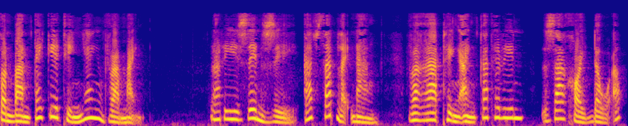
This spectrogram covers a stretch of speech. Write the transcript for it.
còn bàn tay kia thì nhanh và mạnh. Larry rên rỉ áp sát lại nàng và gạt hình ảnh Catherine ra khỏi đầu óc.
